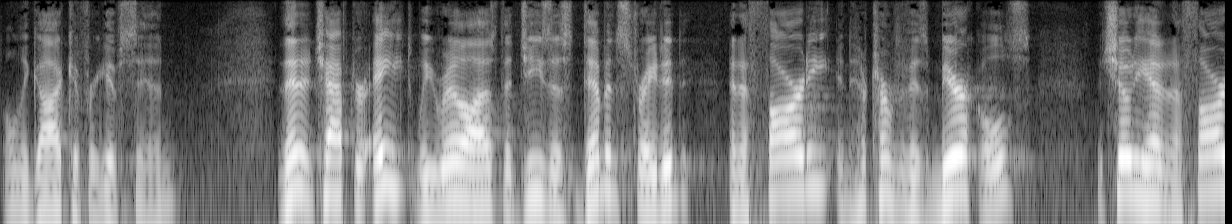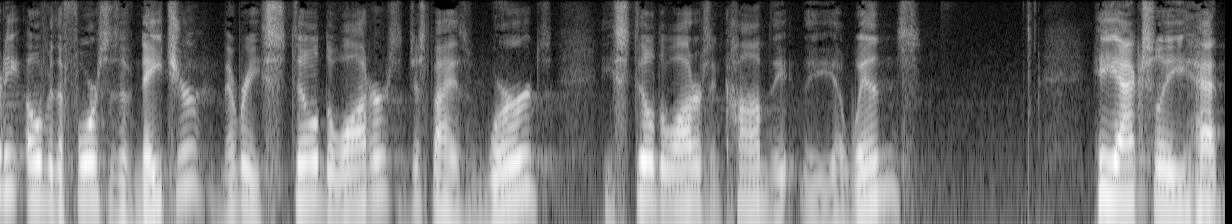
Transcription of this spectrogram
Only God could forgive sin. then in chapter 8, we realize that Jesus demonstrated an authority in terms of his miracles it showed he had an authority over the forces of nature. Remember, he stilled the waters just by his words. He stilled the waters and calmed the, the uh, winds. He actually had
